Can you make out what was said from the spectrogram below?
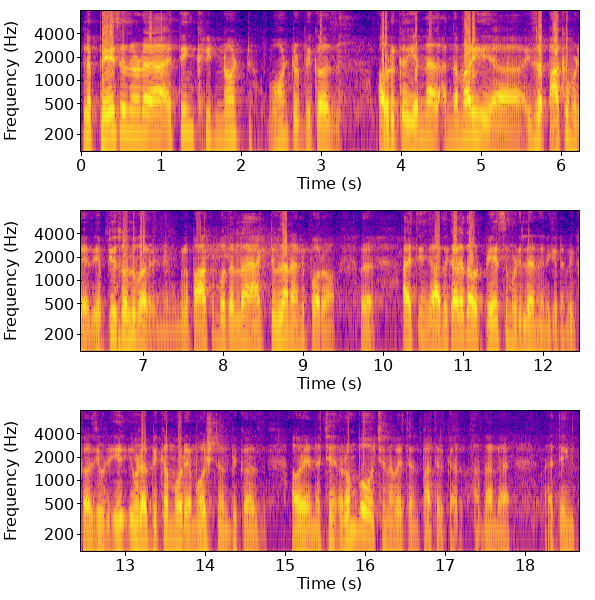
இல்லை பேசுறதோட I think he not wanted because அவருக்கு என்ன அந்த மாதிரி இதில் பார்க்க முடியாது. எப்பயும் சொல்லுவார் உங்களை பார்க்கும்போதெல்லாம் ஆக்டிவ் தான் அனுப்புகிறோம் ஐ திங்க் அதுக்காக தான் அவர் பேச முடியலன்னு நினைக்கிறேன். Because if it'd become more emotional because அவர் என்ன ரொம்ப சின்ன வயசுலேருந்து பார்த்துருக்காரு. அதனால் ஐ திங்க்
